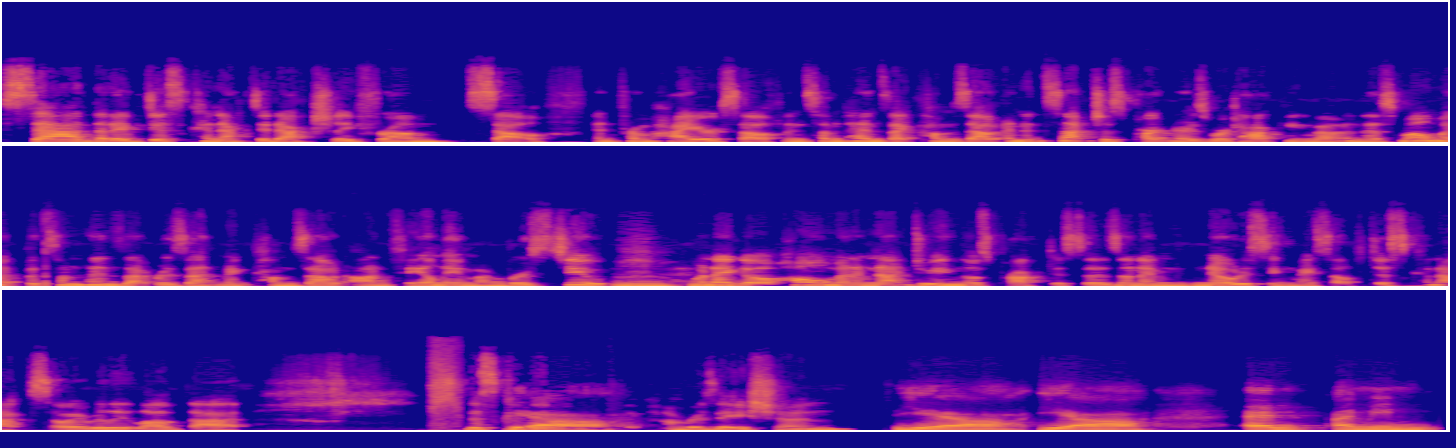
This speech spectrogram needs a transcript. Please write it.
sad that I've disconnected actually from self and from higher self. And sometimes that comes out, and it's not just partners we're talking about in this moment, but sometimes that resentment comes out on family members too. Mm-hmm. When I go home and I'm not doing those practices and I'm noticing myself disconnect. So I really love that this could yeah. be a conversation. Yeah, yeah. And I mean,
